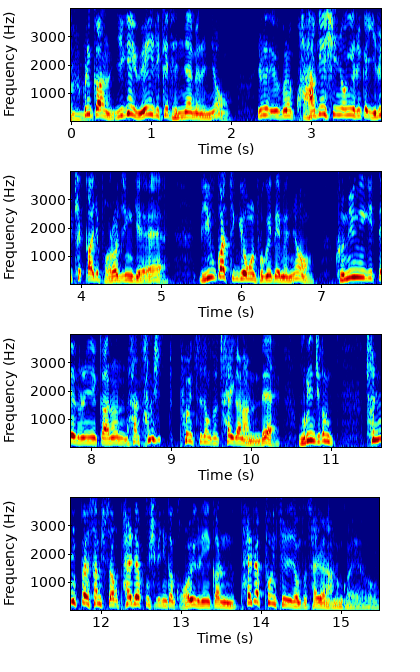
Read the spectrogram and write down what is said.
음. 그러니까 이게 왜 이렇게 됐냐면은요. 이렇게 과계 신용이 그러니까 이렇게까지 벌어진 게 미국 같은 경우를 보게 되면요. 금융위기 때 그러니까는 한 30포인트 정도 차이가 나는데 우리는 지금 1634고 890이니까 거의 그러니까 800포인트 정도 차이가 나는 거예요.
